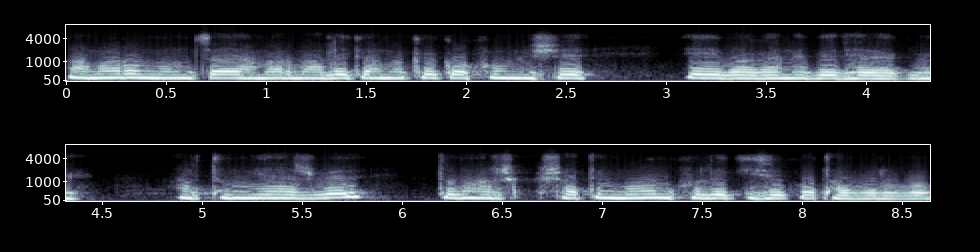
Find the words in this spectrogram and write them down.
আমারও মন চায় আমার মালিক আমাকে কখন এসে এই বাগানে বেঁধে রাখবে। আর তুমি আসবে, তোমার সাথে মন খুলে কিছু কথা বলব।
